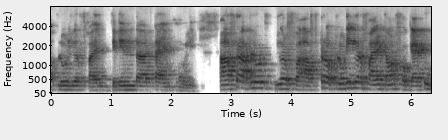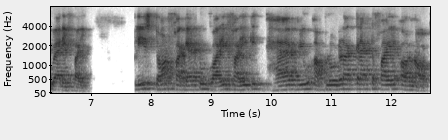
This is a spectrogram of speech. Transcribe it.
upload your file within the time only. After upload your after uploading your file don't forget to verify please don't forget to verify have you uploaded a correct file or not.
